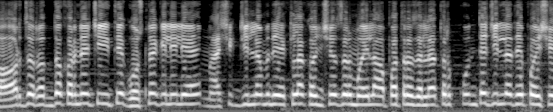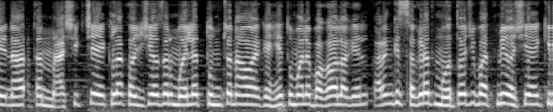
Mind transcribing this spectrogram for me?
अर्ज रद्द करण्याची इथे घोषणा केलेली आहे. नाशिक जिल्ह्यामध्ये एक लाख ऐंशी हजार महिला अपात्र झाल्या. तर कोणत्या जिल्ह्यात हे पैसे येणार? आता नाशिकच्या एक लाख ऐंशी हजार महिला तुमचं नाव आहे का हे तुम्हाला बघावं लागेल. कारण की सगळ्यात महत्वाची बातमी अशी आहे की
